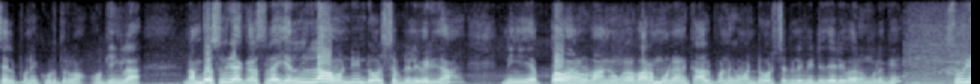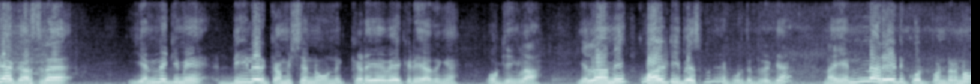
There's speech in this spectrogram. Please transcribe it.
செல் பண்ணி கொடுத்துருவோம். ஓகேங்களா நம்ம சூர்யா கார்ஸில் எல்லா வண்டியும் டோர் ஸ்டெப் டெலிவரி தான். நீங்கள் எப்போ வேணாலும் வாங்க. உங்களால் வர முடியல எனக்கு கால் பண்ணுங்கள் வந்து டோர் ஸ்டெப்பில் வீட்டு தேடி வரும் உங்களுக்கு. சூர்யா கார்ஸில் என்றைக்குமே டீலர் கமிஷன் ஒன்று கிடையவே கிடையாதுங்க. ஓகேங்களா எல்லாமே குவாலிட்டி பேஸ் பண்ணி நான் கொடுத்துட்ருக்கேன் நான் என்ன ரேட்டு கோட் பண்ணுறேனோ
